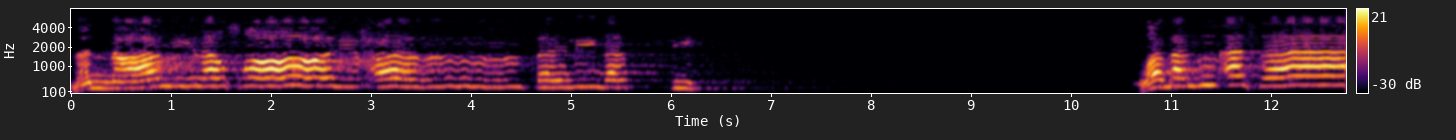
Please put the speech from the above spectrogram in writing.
من عمل صالحا فلنفسه ومن أساء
